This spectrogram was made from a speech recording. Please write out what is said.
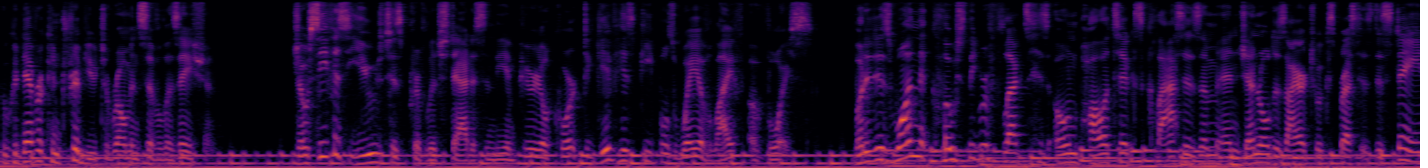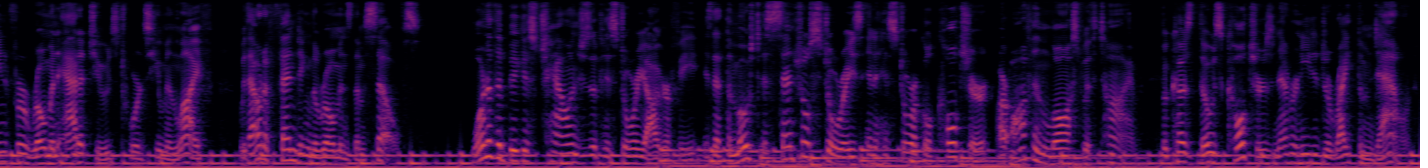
who could never contribute to Roman civilization. Josephus used his privileged status in the imperial court to give his people's way of life a voice, but it is one that closely reflects his own politics, classism, and general desire to express his disdain for Roman attitudes towards human life without offending the Romans themselves. One of the biggest challenges of historiography is that the most essential stories in a historical culture are often lost with time, because those cultures never needed to write them down.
